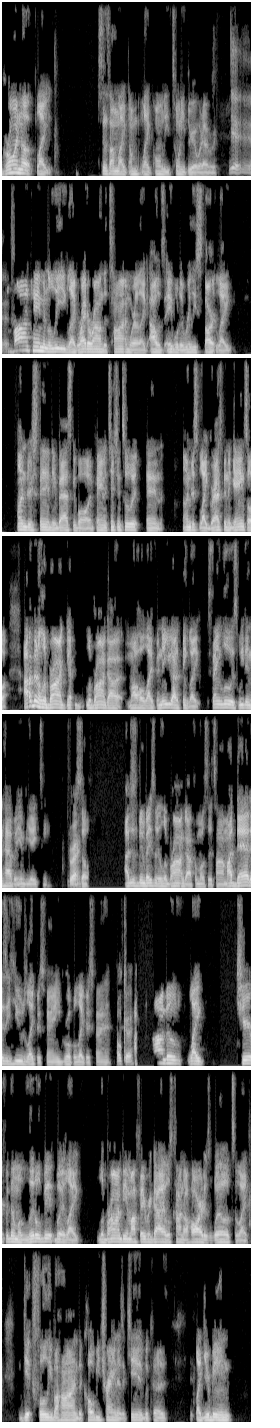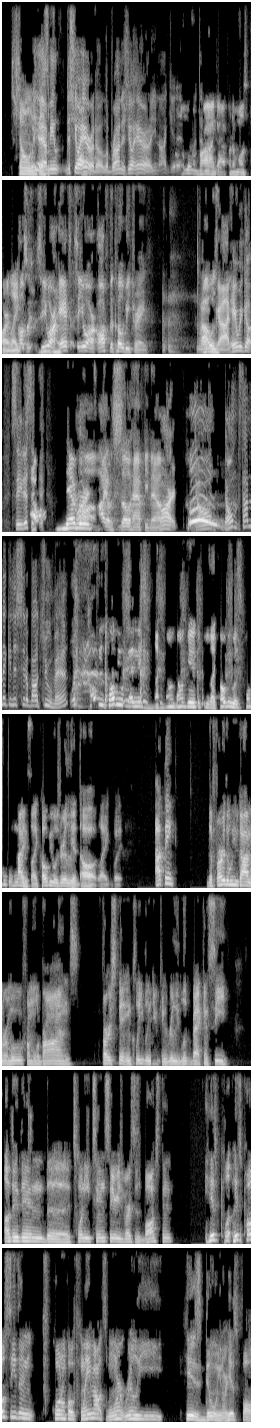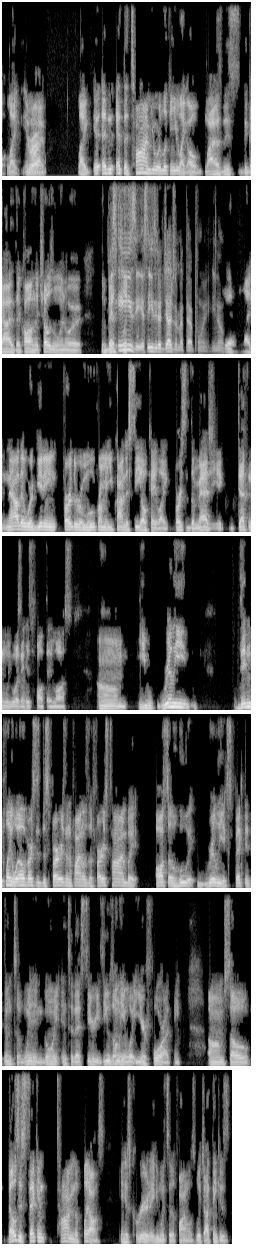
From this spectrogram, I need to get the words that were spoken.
growing up, like since I'm like I'm like only 23 or whatever, Yeah, yeah, yeah. Ron came in the league like right around the time where like I was able to really start like understanding basketball and paying attention to it and under like grasping the game. So I've been a LeBron LeBron guy my whole life, and then you got to think like St. Louis, we didn't have an NBA team, Right. So I just been basically a LeBron guy for most of the time. My dad is a huge Lakers fan. He grew up a Lakers fan. okay. Kind of like cheer for them a little bit, but like LeBron being my favorite guy, it was kind of hard as well to like get fully behind the Kobe train as a kid because like you're being shown Well, that yeah, I mean, this is your oh. era though. LeBron is your era. You know, I get it. I'm a LeBron guy for the most part. Like Oh, so, so you are mm-hmm. anti, so you are off the Kobe train. Oh I was- God, here we go. See, this is never Oh, I am so happy now. Mark. Woo! Don't don't stop making this shit about you, man. Kobe, Kobe was that nigga. Like, don't don't get it confused. Like, Kobe was Kobe was nice. Like, Kobe was really a dog. Like, but I think the further we've gotten removed from LeBron's first stint in Cleveland, you can really look back and see, other than the 2010 series versus Boston, his pl- his postseason quote unquote flameouts weren't really his doing or his fault. Like, in Right. my like at, at the time you were looking, you're like, oh, why is this the guy that they're calling the chosen one or the best? It's player? easy. It's easy to judge them at that point. You know. Yeah, like now that we're getting further removed from it, you kind of see, okay, like versus the Magic, it definitely wasn't his fault they lost. Um, he really didn't play well versus the Spurs in the finals the first time, but also who really expected them to win going into that series. He was only in what year four, I think. Um, so that was his second time in the playoffs in his career that he went to the finals, which I think is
